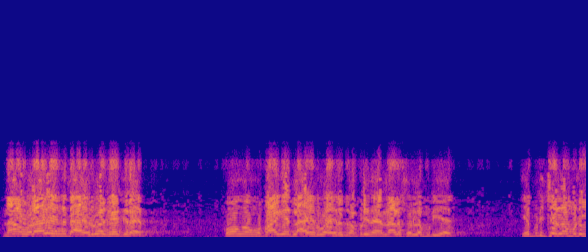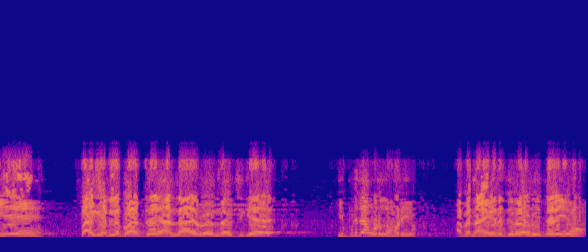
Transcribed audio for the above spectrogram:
நான் ஒரு ஆள் என்கிட்ட ஆயிரம் ரூபாய் கேட்கிறாரு. போங்க உங்க பாக்கெட்ல ஆயிரம் ரூபாய் இருக்கும் அப்படின்னு என்னால சொல்ல முடியாது. எப்படி சொல்ல முடியும்? பாக்கெட்ல பார்த்து அந்த ஆயிரம் ரூபாய் இருந்தா வச்சுக்க. இப்படிதான் கொடுக்க முடியும். அப்ப நான் எடுக்கிறவருக்கு தெரியும்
